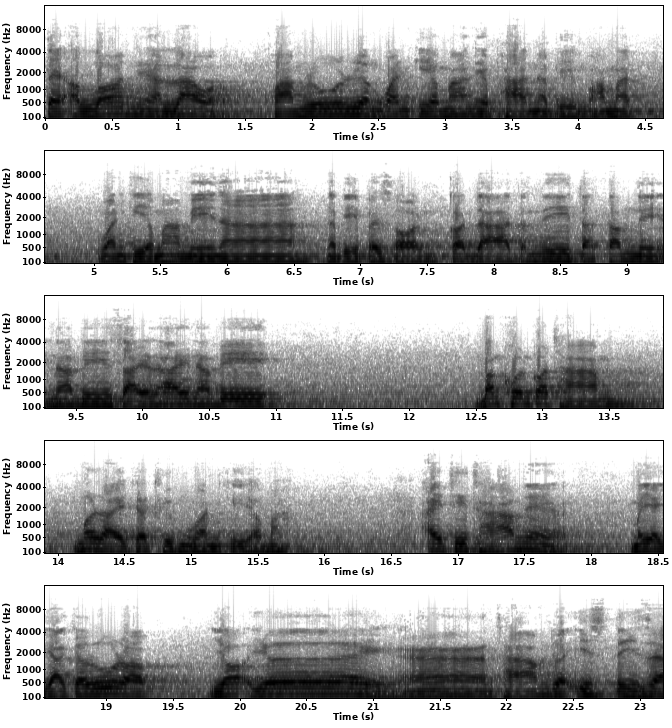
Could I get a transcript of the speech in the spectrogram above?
แต่อัลลอฮ์เนี่ยเล่าความรู้เรื่องวันกิยามะฮ์เนี่ยผ่านนบีมุฮัมมัดวันกิยามะฮ์มีนะ นบีไปสอน ก็ด่าตันนี้ตำหนินบีใส่ร้ายนบี บางคนก็ถามเมื่อไรจะถึงวันกิยามะฮ์ ไอ้ที่ถามเนี่ยไม่อยากจะรู้หรอกเยาะเย้ยถามด้วยاستهزاء ห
